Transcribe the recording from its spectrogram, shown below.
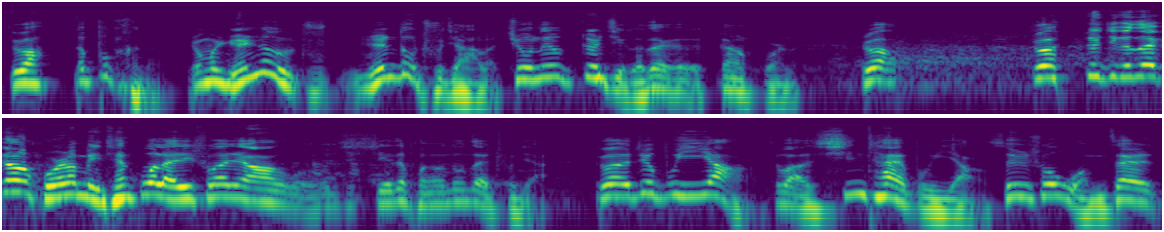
对吧？那不可能，人们人都出人都出家了，只有那哥几个在干活呢，是吧？是吧？哥几个在干活呢，每天过来一说呀，我谁的朋友都在出家，对吧？这不一样，对吧？心态不一样，所以说我们在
